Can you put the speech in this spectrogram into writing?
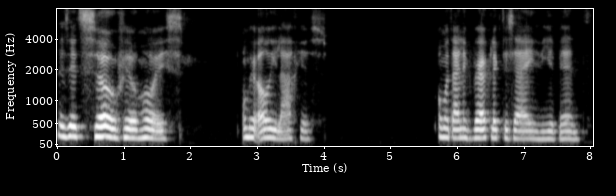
er zit zoveel moois onder al die laagjes. Om uiteindelijk werkelijk te zijn wie je bent.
